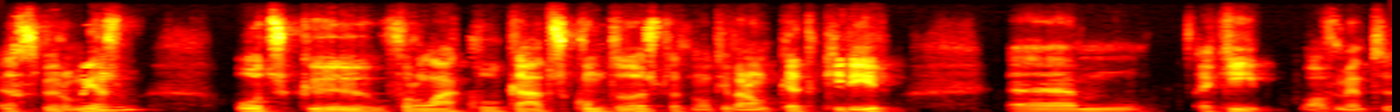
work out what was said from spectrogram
a receber o mesmo, outros que foram lá colocados computadores, portanto não tiveram que adquirir. Um, aqui, obviamente,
